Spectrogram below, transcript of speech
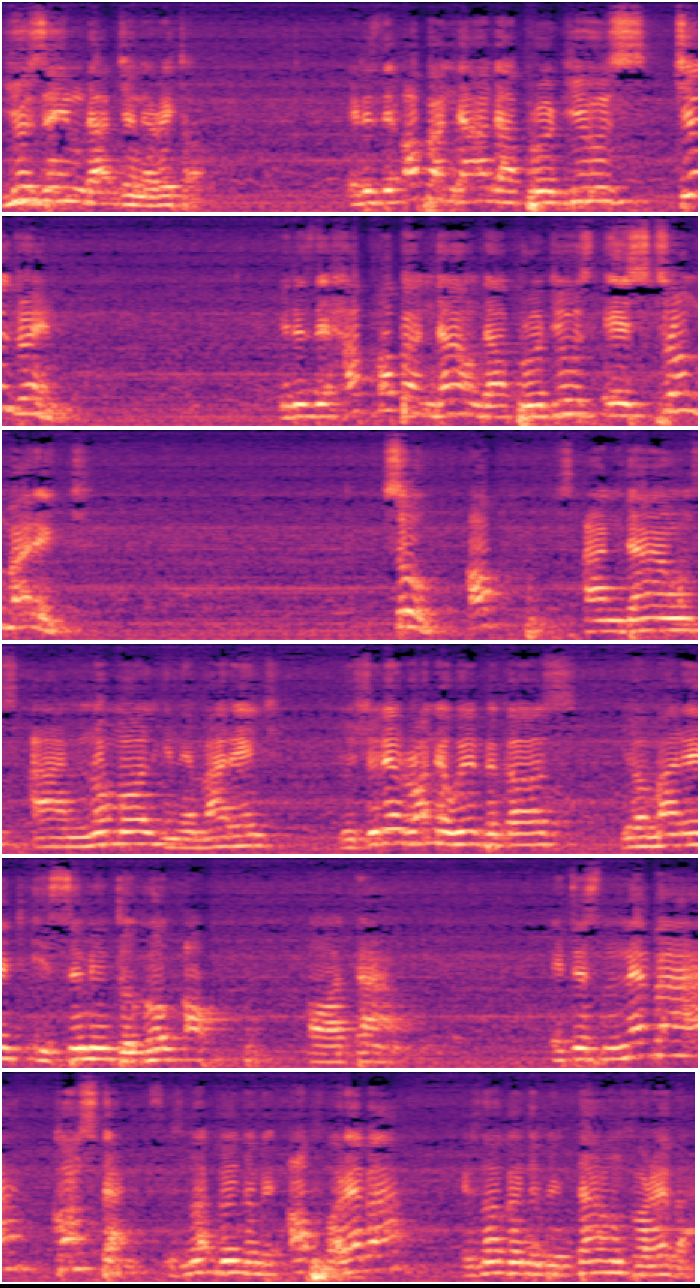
using that generator. It is the up and down that produce children. It is the up and down that produce a strong marriage. So ups and downs are normal in a marriage. You shouldn't run away because your marriage is seeming to go up or down. It is never constant. It's not going to be up forever. It's not going to be down forever.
